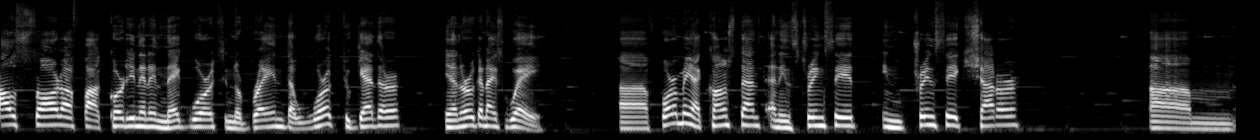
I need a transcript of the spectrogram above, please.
all sort of uh, coordinated networks in the brain that work together in an organized way, uh, forming a constant and intrinsic intrinsic shatter um,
